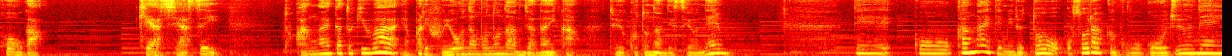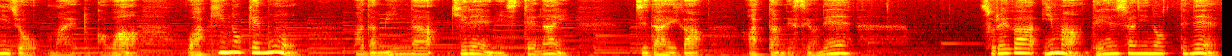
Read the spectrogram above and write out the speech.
方がケアしやすいと考えた時はやっぱり不要なものなんじゃないかということなんですよね。でこう考えてみるとおそらくこう50年以上前とかは脇の毛もまだみんな綺麗にしてない時代があったんですよね。それが今電車に乗ってね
